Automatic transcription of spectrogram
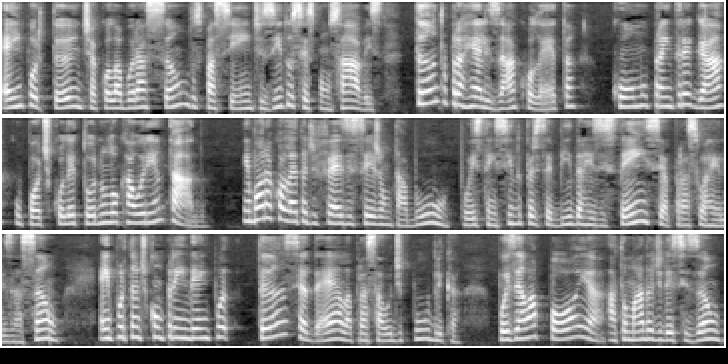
é importante a colaboração dos pacientes e dos responsáveis, tanto para realizar a coleta como para entregar o pote coletor no local orientado. Embora a coleta de fezes seja um tabu, pois tem sido percebida resistência para sua realização, é importante compreender a importância dela para a saúde pública, pois ela apoia a tomada de decisão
